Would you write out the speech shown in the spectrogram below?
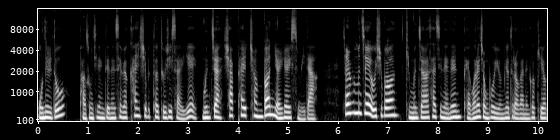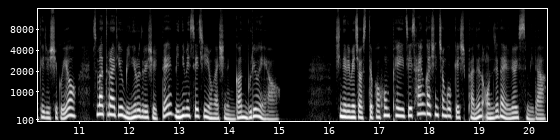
오늘도 방송 진행되는 새벽 1시부터 2시 사이에 문자 샵 8000번 열려 있습니다. 짧은 문자에 50원, 긴 문자와 사진에는 100원의 정보 이용료 들어가는 거 기억해 주시고요. 스마트 라디오 미니로 들으실 때 미니 메시지 이용하시는 건 무료예요. 신혜림의 Just Pop 홈페이지 사연과 신청곡 게시판은 언제나 열려 있습니다.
